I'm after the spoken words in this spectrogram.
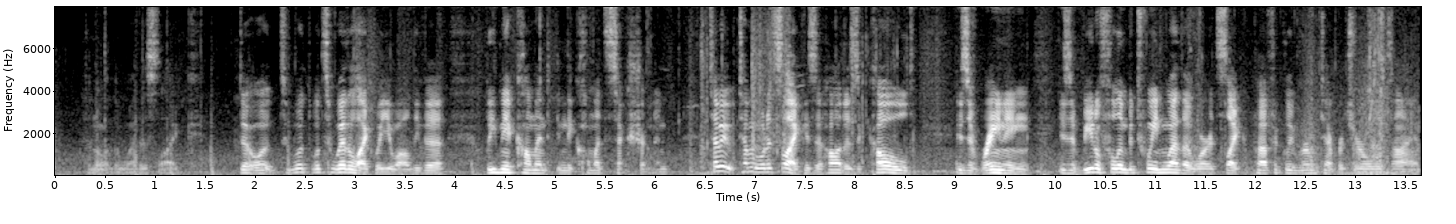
I don't know what the weather's like. What's the weather like where you are? Leave a leave me a comment in the comment section and tell me tell me what it's like. Is it hot? Is it cold? Is it raining? Is it beautiful in between weather where it's like perfectly room temperature all the time?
